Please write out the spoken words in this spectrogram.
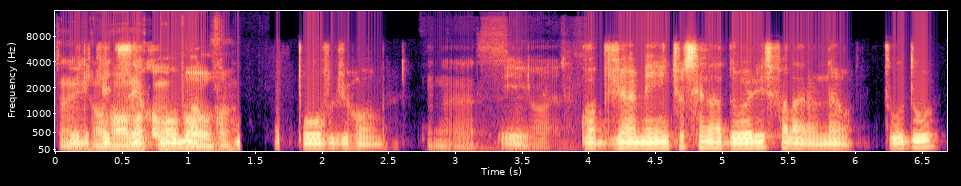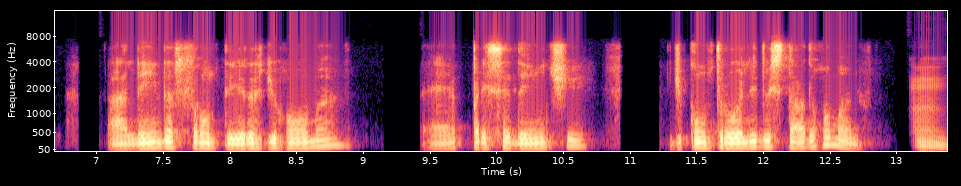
Sim, ele quer Roma dizer como Roma povo. como o povo de Roma. e, obviamente os senadores falaram não, tudo além das fronteiras de Roma é precedente de controle do Estado romano. Hum.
